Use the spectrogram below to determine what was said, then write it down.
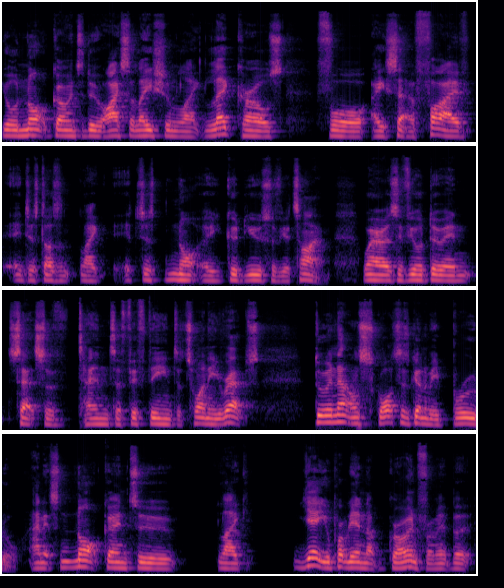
You're not going to do isolation like leg curls for a set of five, it just doesn't like it's just not a good use of your time. Whereas if you're doing sets of 10 to 15 to 20 reps, doing that on squats is going to be brutal and it's not going to like yeah, you'll probably end up growing from it, but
